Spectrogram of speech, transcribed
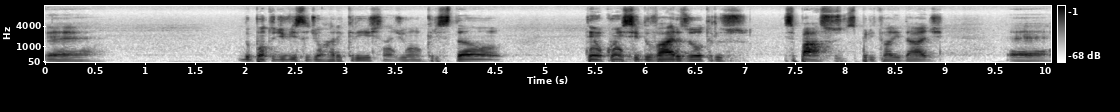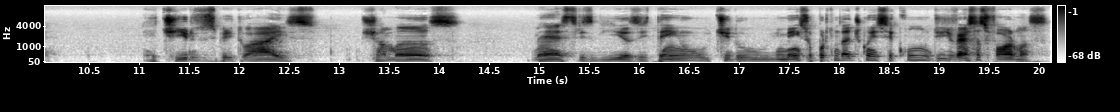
é, do ponto de vista de um Hare Krishna, de um cristão. Tenho conhecido vários outros espaços de espiritualidade retiros espirituais, xamãs, mestres, guias e tenho tido imensa oportunidade de conhecer com de diversas formas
